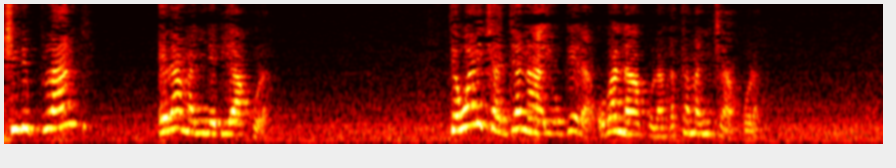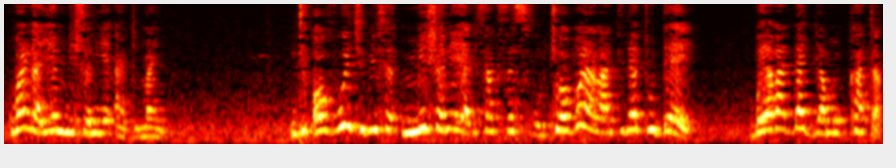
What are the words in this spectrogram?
Kiri planned era amanyi ne byakola. Tewali kyajja n'ayogera oba n'akola nga tamanyi kyakola. Kubanga ye mission ye agimanyi. Nti of which mission ye yali successful kyova olaba nti ne today bwe yabadde ajja mu kata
